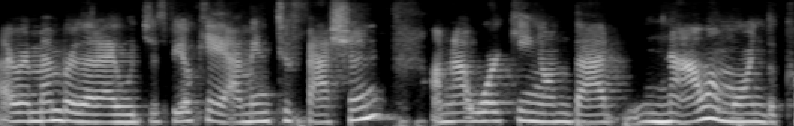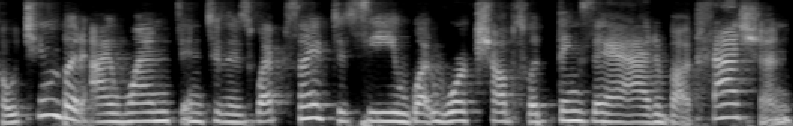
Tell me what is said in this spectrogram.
i remember that i would just be okay i'm into fashion. I'm not working on that now i'm more in the coaching but i went into this website to see what workshops what things they had about fashion.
